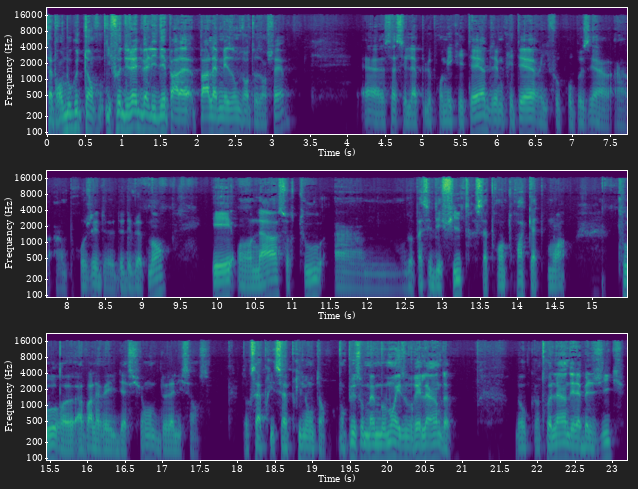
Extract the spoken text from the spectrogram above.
Ça prend beaucoup de temps. Il faut déjà être validé par la, par la maison de vente aux enchères. Euh, ça, c'est le premier critère. Deuxième critère, il faut proposer un, un, un projet de, de, développement. Et on a surtout, un, on doit passer des filtres. Ça prend 3-4 mois pour euh, avoir la validation de la licence. Donc ça a pris, ça a pris longtemps. En plus, au même moment, ils ouvraient l'Inde. Donc entre l'Inde et la Belgique,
